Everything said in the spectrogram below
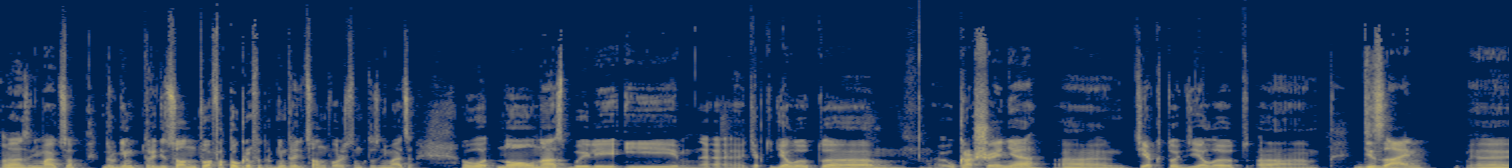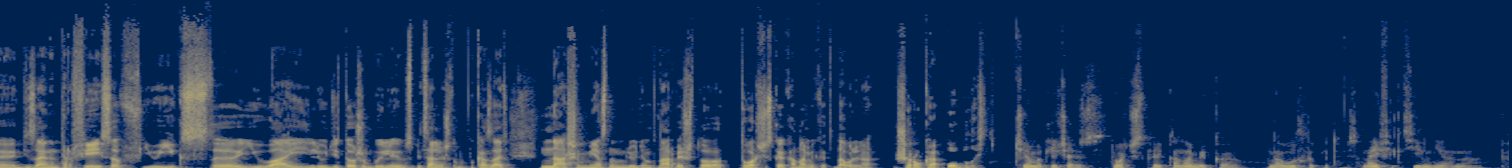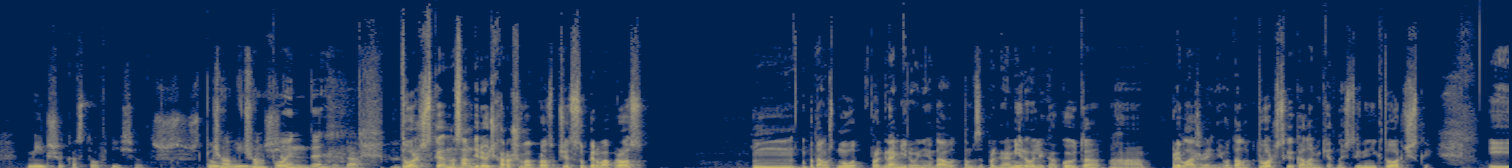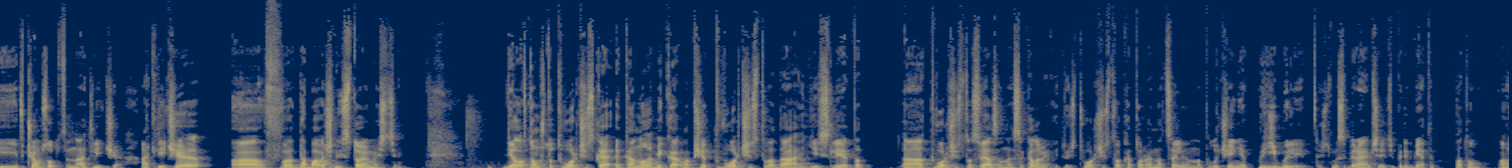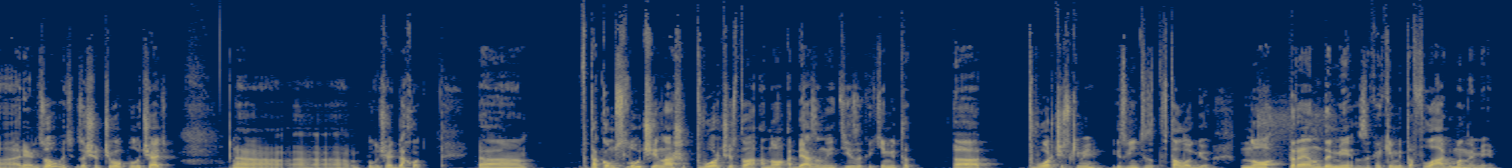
э, занимаются другим традиционным творчеством, фотографы другим традиционным творчеством, кто занимается. Вот. Но у нас были и э, те, кто делают э, украшения, э, те, кто делают э, дизайн, э, дизайн интерфейсов, UX, э, UI люди тоже были специально, чтобы показать нашим местным людям в Нарве, что творческая экономика — это довольно широкая область. Чем отличается творческая экономика на выхлопе? То есть она эффективнее, она меньше костов несет. Что В чём- в ней- в чем- point, да? Да. Творческая, на самом деле, очень хороший вопрос. Вообще супер вопрос. Потому что, ну, вот программирование, да, вот там запрограммировали какое-то а, приложение. Вот оно к творческой экономике относится или не к творческой. И в чем, собственно, отличие? Отличие а, в добавочной стоимости. Дело в том, что творческая экономика, вообще творчество, да, если это а, творчество, связанное с экономикой, то есть творчество, которое нацелено на получение прибыли. То есть мы собираемся эти предметы потом а, реализовывать, за счет чего получать, а, а, получать доход. А, в таком случае наше творчество, оно обязано идти за какими-то а, творческими, извините за тавтологию, но трендами, за какими-то флагманами.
